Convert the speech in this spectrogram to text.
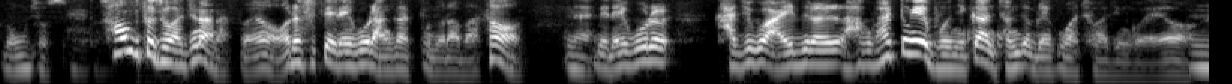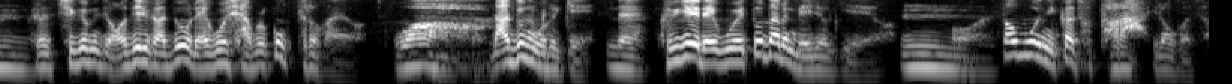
너무 좋습니다. 처음부터 좋아하지는 않았어요. 어렸을 때 레고를 안 갖고 놀아봐서 네. 근데 레고를 가지고 아이들하고 활동해 보니까 점점 레고가 좋아진 거예요. 음. 그래서 지금 이제 어딜 가도 레고 jap을 꼭 들어가요. 와. 나도 모르게. 네. 그게 레고의 또 다른 매력이에요. 음. 어, 써보니까 좋더라 이런 거죠.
